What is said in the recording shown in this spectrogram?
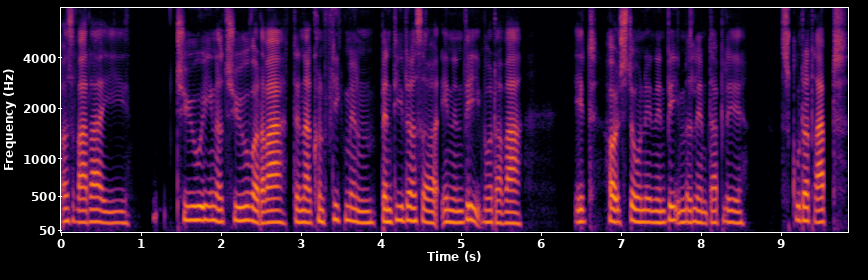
Og så var der i 2021, hvor der var den her konflikt mellem banditter og NNV, hvor der var et højtstående NNV-medlem, der blev skudt og dræbt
